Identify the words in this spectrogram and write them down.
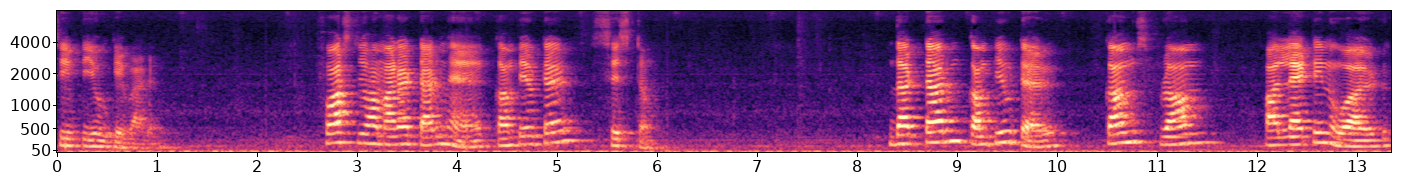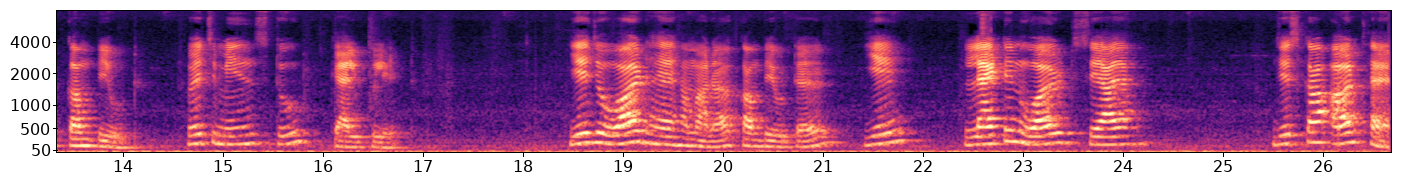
CPU के बारे में फ़र्स्ट जो हमारा टर्म है computer system. The term computer comes from a Latin word compute which means to calculate ये जो वर्ड है हमारा कंप्यूटर, ये लैटिन वर्ड से आया है, जिसका अर्थ है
